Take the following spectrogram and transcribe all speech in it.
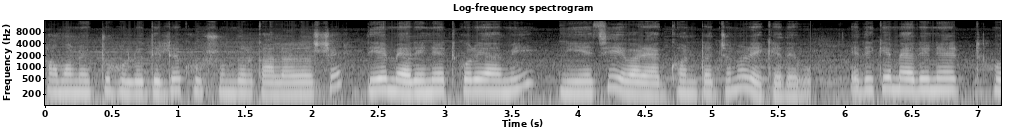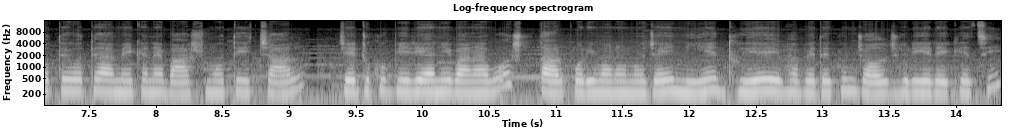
সামান্য একটু হলুদ দিলে খুব সুন্দর কালার আসে। দিয়ে ম্যারিনেট করে আমি নিয়েছি। এবার এক ঘণ্টার জন্য রেখে দেবো। এদিকে ম্যারিনেট হতে হতে আমি এখানে বাসমতি চাল, যেটুকু বিরিয়ানি বানাবো, তার পরিমাণ অনুযায়ী নিয়ে ধুয়ে এভাবে দেখুন জল ঝরিয়ে রেখেছি।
